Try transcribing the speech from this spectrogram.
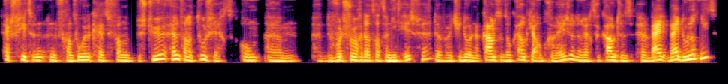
expliciet een, een, verantwoordelijkheid van het bestuur en van het toezicht om ervoor te zorgen dat dat er niet is. Hè. Daar word je door een accountant ook elk jaar op gewezen. Dan zegt de accountant, uh, wij, wij doen dat niet.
